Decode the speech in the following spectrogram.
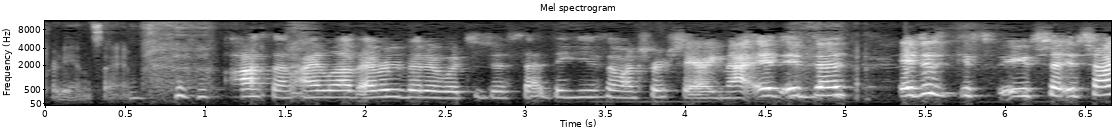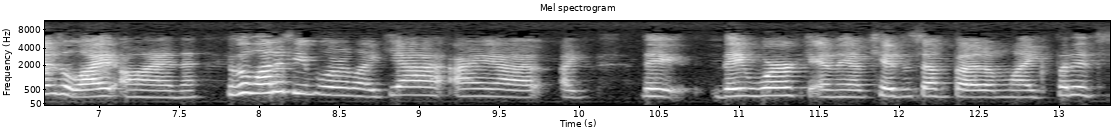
pretty insane. awesome. I love every bit of what you just said. Thank you so much for sharing that. It, it does, it just, it, it shines a light on, because a lot of people are like, yeah, I, uh, like, they, they work and they have kids and stuff, but I'm like, but it's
